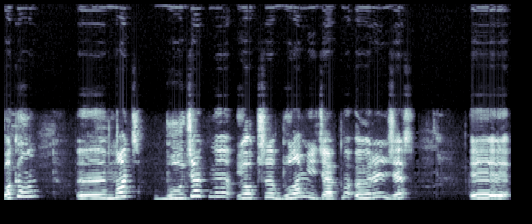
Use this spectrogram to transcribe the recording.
Bakalım e, maç bulacak mı yoksa bulamayacak mı öğreneceğiz. E,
